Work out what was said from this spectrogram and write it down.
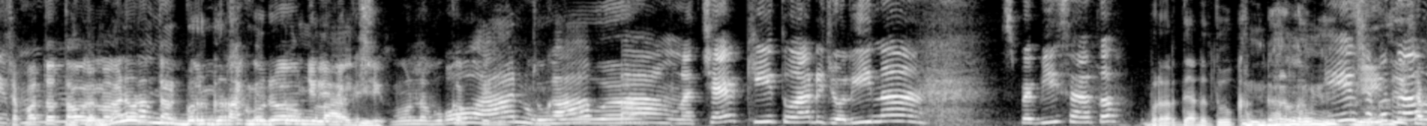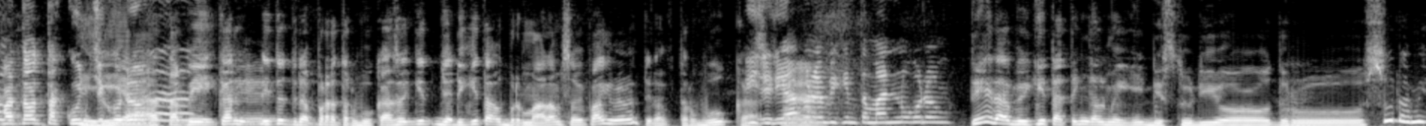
Siapa tahu ada orang bunyi, terkunci bergerak mentong lagi. Muna buka Oh, pintu. anu kapang. Nah, cek itu ada Jolina. Supaya bisa tuh. Berarti ada tukang dalam. Iya, siapa Ini tahu. siapa tahu tak kunci Iya, kodong. tapi kan itu tidak pernah terbuka. So, Jadi kita bermalam sampai pagi memang tidak terbuka. Ih, jadi apa yang bikin temanmu dong? Tidak, kita tinggal Mi, di studio terus sudah mi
